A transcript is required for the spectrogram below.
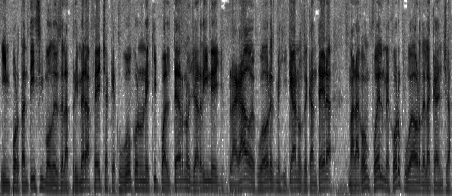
importantísimo desde la primera fecha que jugó con un equipo alterno, Jardine, plagado de jugadores mexicanos de cantera. Malagón fue el mejor jugador de la cancha.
